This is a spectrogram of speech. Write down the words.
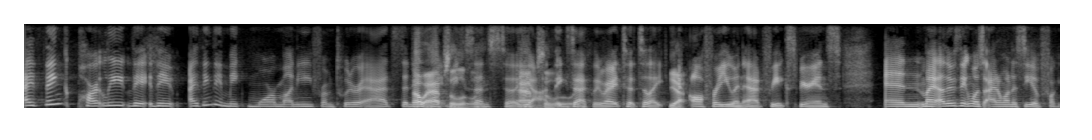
I think partly they they I think they make more money from Twitter ads than Oh, absolutely. sense to Absolutely. yeah exactly right to to like Yeah. offer you an ad free experience. And my other thing was I don't want to see a fuck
